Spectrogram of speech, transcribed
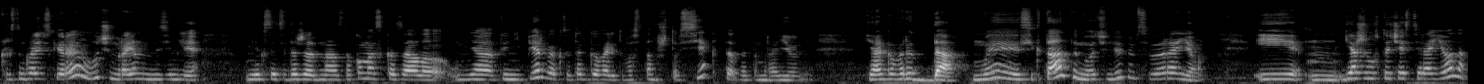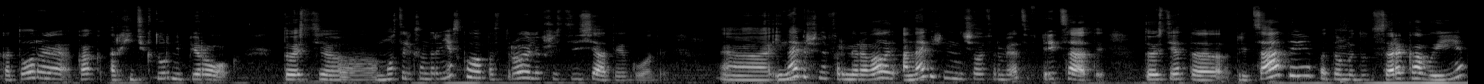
Красногвардейский район лучшим районом на Земле? Мне, кстати, даже одна знакомая сказала, у меня ты не первая, кто так говорит, у вас там что, секта в этом районе? Я говорю, да, мы сектанты, мы очень любим свой район. И я живу в той части района, которая как архитектурный пирог. То есть э, мост Александра Невского построили в 60-е годы. Э, и набережная формировалась, а набережная начала формироваться в 30-е. То есть это 30-е, потом идут 40-е.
